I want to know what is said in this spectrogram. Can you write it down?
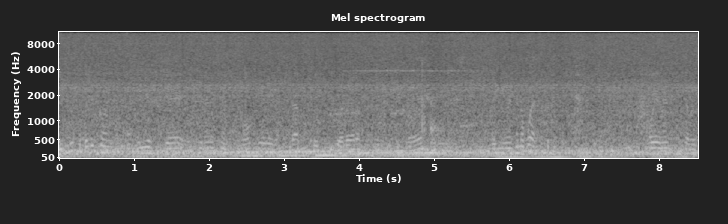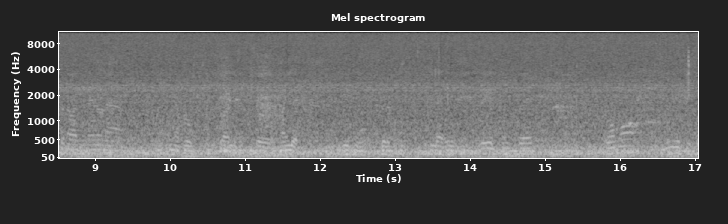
y incluso que con aquellos que tienen ese enfoque de gastar 24 horas en el técnicamente no pueden. Obviamente esta persona va a tener una, una producción probablemente mayor. Pero la, el, punto es cómo. El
